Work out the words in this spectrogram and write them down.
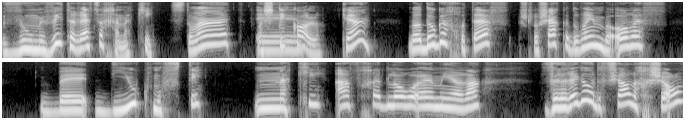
והוא מביא את הרצח הנקי. זאת אומרת... משתיק אה, קול. כן, ברדוגה חוטף שלושה כדורים בעורף בדיוק מופתי, נקי, אף אחד לא רואה מי ירה, ולרגע עוד אפשר לחשוב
